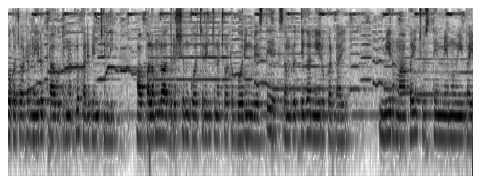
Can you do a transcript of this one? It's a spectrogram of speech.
ఒకచోట నీరు త్రాగుతున్నట్లు కనిపించింది. ఆ పొలంలో ఆ దృశ్యం గోచరించిన చోట బోరింగ్ వేస్తే సమృద్ధిగా నీరు పడ్డాయి. మీరు మాపై చూస్తే మేము మీపై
